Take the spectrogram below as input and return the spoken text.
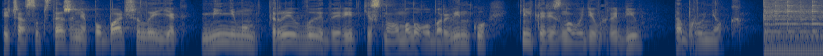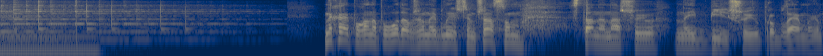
Під час обстеження побачили як мінімум три види рідкісного малого барвінку, кілька різновидів грибів та бруньок. Нехай погана погода вже найближчим часом стане нашою найбільшою проблемою.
